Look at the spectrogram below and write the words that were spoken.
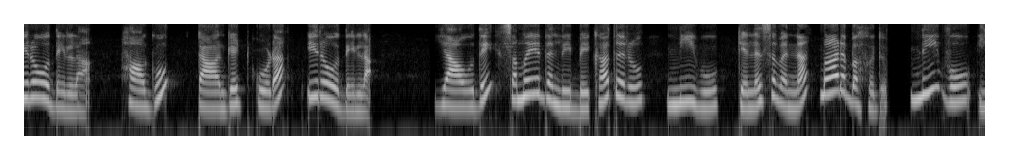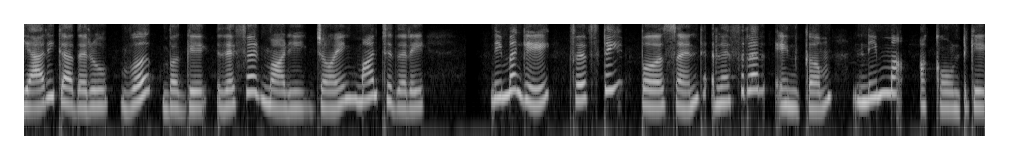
ಇರುವುದಿಲ್ಲ. ಹಾಗೂ ಟಾರ್ಗೆಟ್ ಕೂಡ ಇರೋದಿಲ್ಲ. ಯಾವುದೇ ಸಮಯದಲ್ಲಿ ಬೇಕಾದರೂ ನೀವು ಕೆಲಸವನ್ನ ಮಾಡಬಹುದು. ನೀವು ಯಾರಿಗಾದರೂ ವರ್ಕ್ ಬಗ್ಗೆ ರೆಫರ್ ಮಾಡಿ ಜಾಯಿನ್ ಮಾಡಿಸಿದರೆ ನಿಮಗೆ ಫಿಫ್ಟಿ ಪರ್ಸೆಂಟ್ ರೆಫರಲ್ ಇನ್ಕಮ್ ನಿಮ್ಮ ಅಕೌಂಟ್ಗೆ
